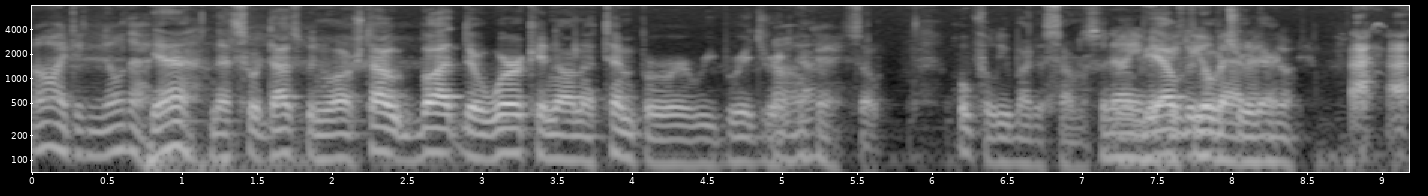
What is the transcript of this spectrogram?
Oh, I didn't know that. Yeah, that's what that's been washed out. But they're working on a temporary bridge right Oh, now. okay. So hopefully by the summer. So now we'll you be able to feel go through there.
